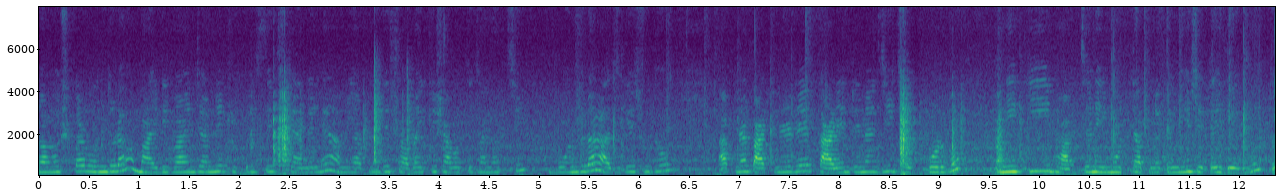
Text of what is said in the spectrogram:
নমস্কার বন্ধুরা my divine journey triple six চ্যানেলে আমি আপনাদের সবাইকে স্বাগত জানাচ্ছি। বন্ধুরা, আজকে শুধু আপনার পার্টনারের কারেন্ট এনার্জি চেক করব, উনি কী ভাবছেন এই মুহূর্তে আপনাকে নিয়ে সেটাই দেখব। তো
